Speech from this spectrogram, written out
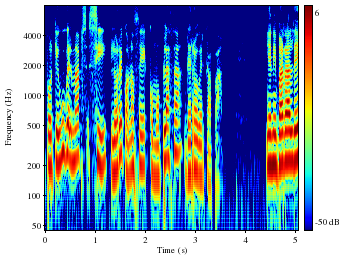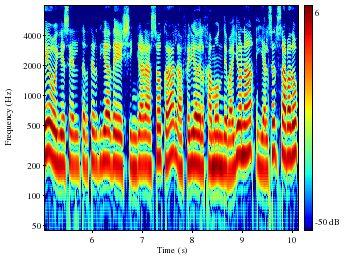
porque Google Maps sí lo reconoce como Plaza de Robert Capa. Y en Iparralde hoy es el tercer día de Shingara Soka, la feria del jamón de Bayona, y al ser sábado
